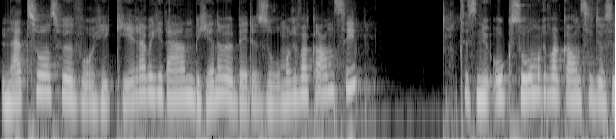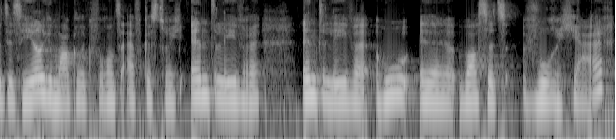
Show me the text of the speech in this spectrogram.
net zoals we de vorige keer hebben gedaan, beginnen we bij de zomervakantie. Het is nu ook zomervakantie, dus het is heel gemakkelijk voor ons even terug in te, leveren, in te leven. Hoe uh, was het vorig jaar?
